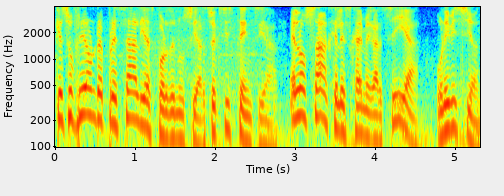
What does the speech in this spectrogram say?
que sufrieron represalias por denunciar su existencia. En Los Ángeles, Jaime García, Univisión.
